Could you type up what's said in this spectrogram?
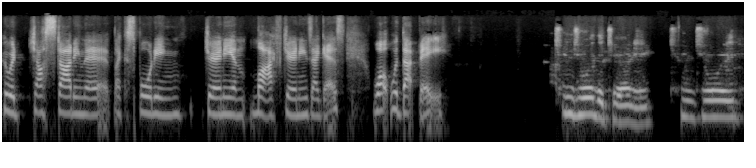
who are just starting their like sporting journey and life journeys, I guess, what would that be? To enjoy the journey, to enjoy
